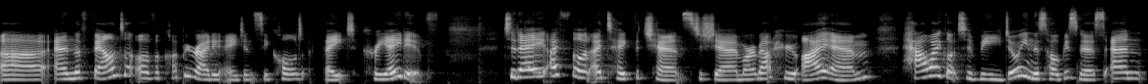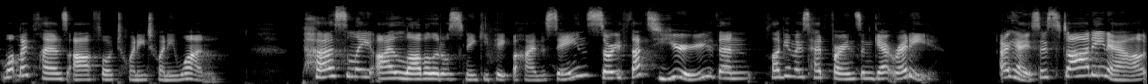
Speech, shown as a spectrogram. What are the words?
uh, and the founder of a copywriting agency called Fete Creative. Today, I thought I'd take the chance to share more about who I am, how I got to be doing this whole business, and what my plans are for 2021. Personally, I love a little sneaky peek behind the scenes, so if that's you, then plug in those headphones and get ready. Okay, so starting out,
